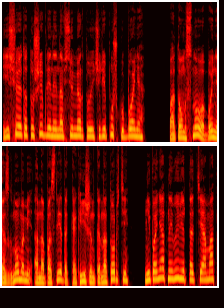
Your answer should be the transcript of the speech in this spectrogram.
Еще этот ушибленный на всю мертвую черепушку Боня. Потом снова Боня с гномами, а напоследок, как вишенка на торте, непонятный выверт от Тиамат,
